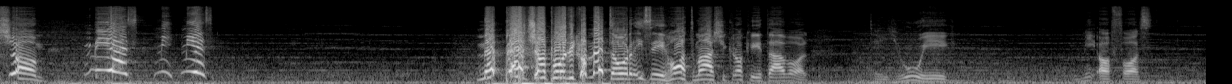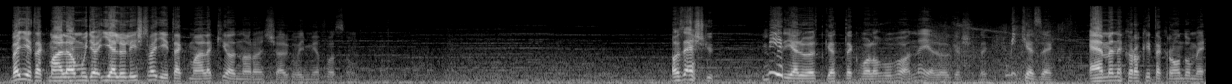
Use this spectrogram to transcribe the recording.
Jézusom! Mi ez? Mi? Mi ez? Ne becsapódik a meteor izé hat másik rakétával! Te jó ég! Mi a fasz? Vegyétek már le amúgy a jelölést, vegyétek már le, ki a narancssárga, vagy mi a faszom? Az eskü... Miért jelöltgettek valahova? Ne jelölgessetek. Mik ezek? Elmennek a rakéták random -e.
